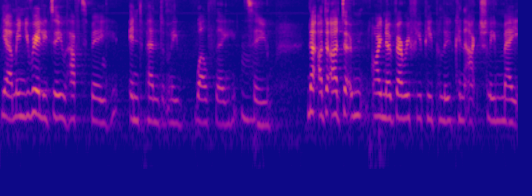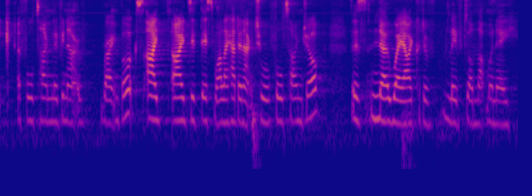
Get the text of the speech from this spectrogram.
yeah i mean you really do have to be independently wealthy mm. to no, I, I, don't, I know very few people who can actually make a full-time living out of writing books. I, I did this while I had an actual full-time job. There's no way I could have lived on that money.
